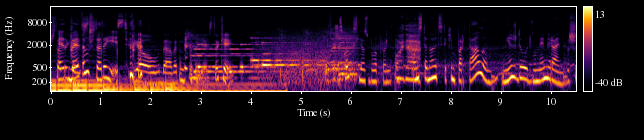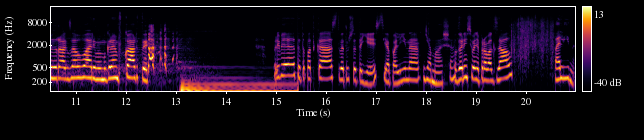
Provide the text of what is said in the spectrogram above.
что-то есть. В этом что-то есть. Йоу, да, в этом что-то есть. Окей. Сколько слез было пролито? Ой, да. Он становится таким порталом между двумя мирами. Доширак завариваем, играем в карты. Привет, это подкаст «В этом что-то есть». Я Полина. Я Маша. Поговорим сегодня про вокзал. Полина,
